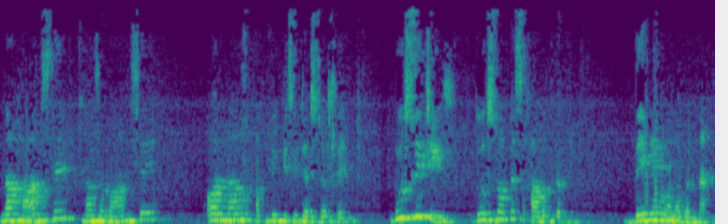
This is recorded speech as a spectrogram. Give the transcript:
نہ ہاتھ سے، نہ زبان سے اور نہ اپنی کسی جسٹر سے۔ دوسری چیز دوسروں پہ سخاوت کرنی دینے والا بننا ہے۔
